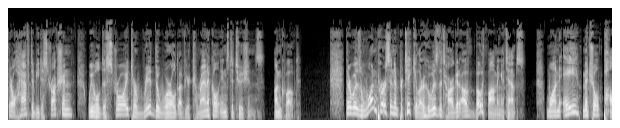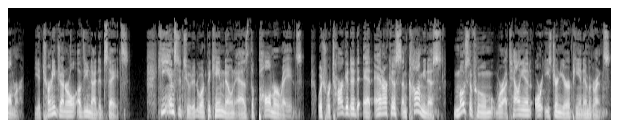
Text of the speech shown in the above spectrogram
There will have to be destruction. We will destroy to rid the world of your tyrannical institutions. Unquote. There was one person in particular who was the target of both bombing attempts. One A. Mitchell Palmer, the Attorney General of the United States. He instituted what became known as the Palmer Raids, which were targeted at anarchists and communists, most of whom were Italian or Eastern European immigrants.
